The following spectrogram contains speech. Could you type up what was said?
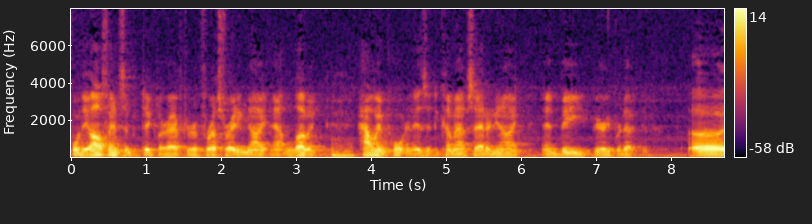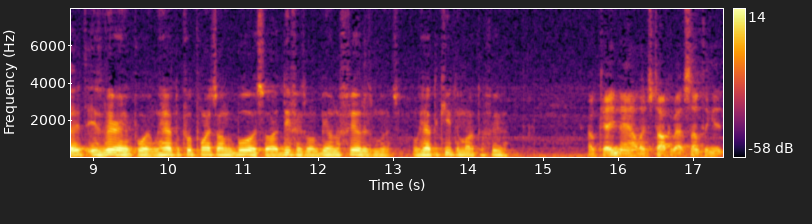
For the offense in particular, after a frustrating night out in Lubbock, how important is it to come out Saturday night and be very productive? Uh, it, it's very important. We have to put points on the board, so our defense won't be on the field as much. We have to keep them off the field. Okay, now let's talk about something that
